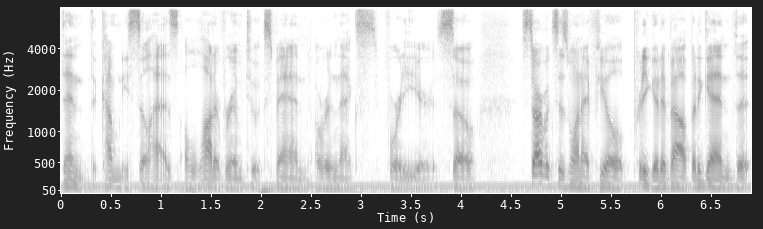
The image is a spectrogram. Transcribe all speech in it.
then the company still has a lot of room to expand over the next 40 years. So Starbucks is one I feel pretty good about. But again, the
